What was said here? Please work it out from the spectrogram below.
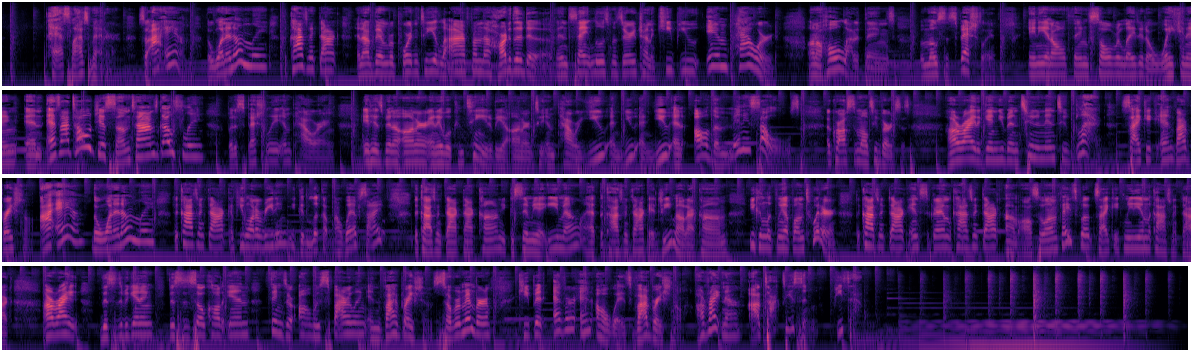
past lives matter. So I am the one and only, the Cosmic Doc, and I've been reporting to you live from the heart of the dove in St. Louis, Missouri, trying to keep you empowered on a whole lot of things, but most especially any and all things soul related, awakening, and as I told you, sometimes ghostly, but especially empowering. It has been an honor and it will continue to be an honor to empower you and you and you and all the many souls across the multiverses. All right, again, you've been tuning into Black, Psychic, and Vibrational. I am the one and only, the Cosmic Doc. If you want a reading, you can look up my website, thecosmicdoc.com. You can send me an email at thecosmicdoc at gmail.com. You can look me up on Twitter, The Cosmic Doc, Instagram, The Cosmic Doc. I'm also on Facebook, Psychic Medium, The Cosmic Doc. All right, this is the beginning. This is the so called end. Things are always spiraling in vibrations. So remember, keep it ever and always vibrational. All right, now, I'll talk to you soon. Peace out.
